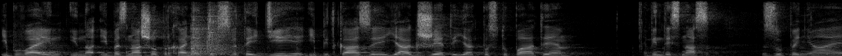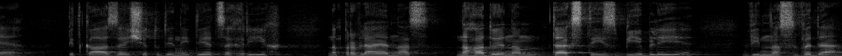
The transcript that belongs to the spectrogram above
І буває, і- без нашого прохання Дух Святий діє і підказує, як жити, як поступати. Він десь нас зупиняє, підказує, що туди не йди, це гріх, направляє нас, нагадує нам тексти із Біблії, Він нас веде.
